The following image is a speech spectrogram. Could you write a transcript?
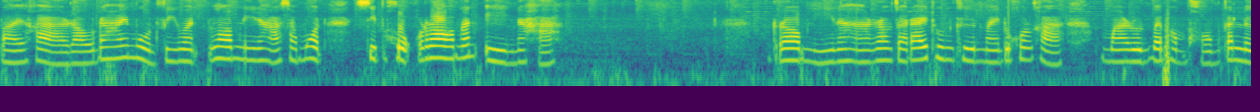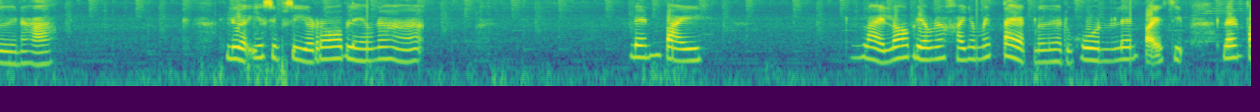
ไปค่ะ เราได้หมุนฟรีวันรอบนี้นะคะทั้งหมด 16 รอบนั่นเองนะคะ รอบนี้นะคะ เราจะได้ทุนคืนไหมทุกคนค่ะ มารุนไปพร้อมๆกันเลยนะคะ เหลืออีก 14 รอบแล้วนะคะ เล่นไป หลายรอบแล้วนะคะ ยังไม่แตกเลยอะทุกคนเล่นไป10เล่นไป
